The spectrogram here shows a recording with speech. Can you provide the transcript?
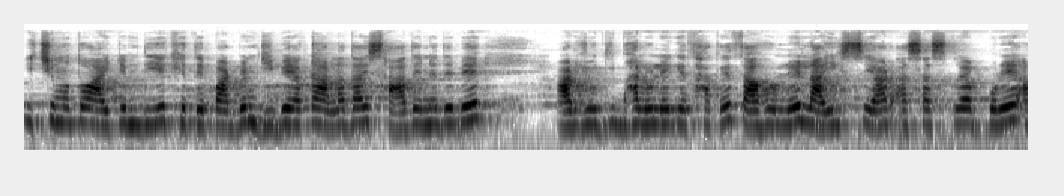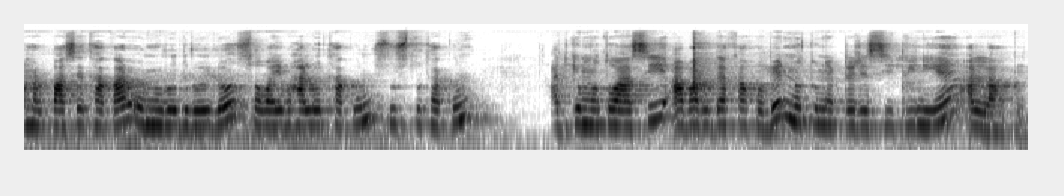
ইচ্ছে মতো আইটেম দিয়ে খেতে পারবেন। জিভে একটা আলাদাই স্বাদ এনে দেবে। আর যদি ভালো লেগে থাকে তাহলে লাইক শেয়ার আর সাবস্ক্রাইব করে আমার পাশে থাকার অনুরোধ রইল। সবাই ভালো থাকুন, সুস্থ থাকুন। আজকের মতো আসি আবারও দেখা হবে নতুন একটা রেসিপি নিয়ে। আল্লাহ হাফেজ।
